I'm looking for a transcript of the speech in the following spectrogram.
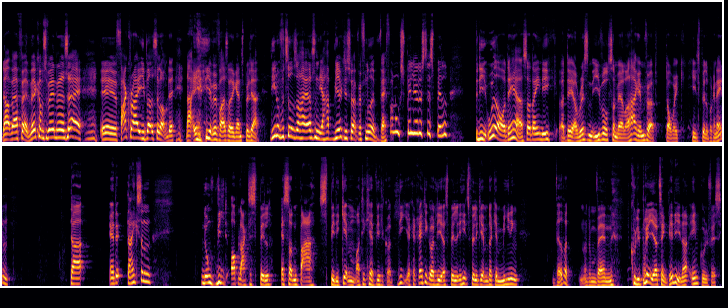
Nå, i hvert fald, velkommen tilbage til den her serie. Øh, Far Cry, I bad selv om det. Nej, jeg vil faktisk rigtig gerne spille det her. Lige nu for tiden, så har jeg sådan, jeg har virkelig svært ved at finde ud af, hvad for nogle spil, jeg har lyst til at spille. Fordi udover det her, så er der egentlig ikke, og det er Resident Evil, som jeg allerede har gennemført, dog ikke helt spillet på kanalen. Der er, det, der er ikke sådan nogle vildt oplagte spil, at sådan bare spille igennem, og det kan jeg virkelig godt lide. Jeg kan rigtig godt lide at spille et helt spil igennem, der giver mening. Hvad var når det må være en kolibri, jeg tænkte, det ligner en guldfisk.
